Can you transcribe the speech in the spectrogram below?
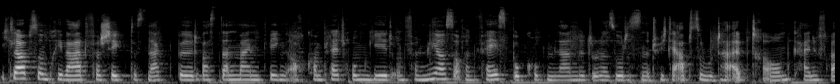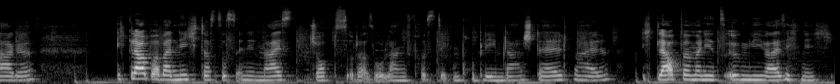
ich glaube, so ein privat verschicktes Nacktbild, was dann meinetwegen auch komplett rumgeht und von mir aus auch in Facebook-Gruppen landet oder so, das ist natürlich der absolute Albtraum, keine Frage. Ich glaube aber nicht, dass das in den meisten Jobs oder so langfristig ein Problem darstellt, weil ich glaube, wenn man jetzt irgendwie, weiß ich nicht,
